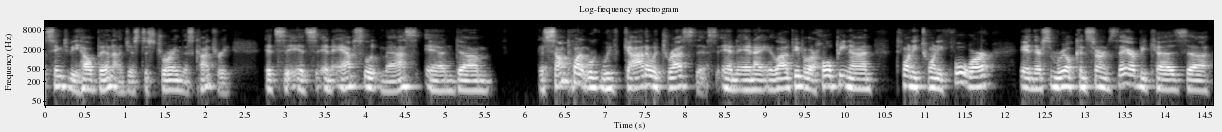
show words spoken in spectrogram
seem to be hell bent on just destroying this country. It's it's an absolute mess. And um, at some point we have got to address this. And and I, a lot of people are hoping on 2024 and there's some real concerns there because uh,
